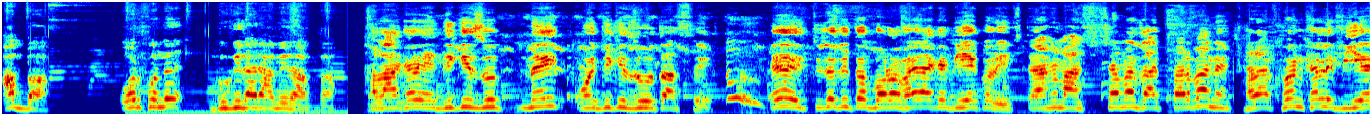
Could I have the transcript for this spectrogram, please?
আব্বা ওর ফোনে ভুগিদার আমি না আব্বা। খালাঘের এদিকে জুত নেই ওইদিকে জুত আছে। এই তুই যদি তোর বড় ভাই আগে বিয়ে করিস তা আমি মানুষের সামনে যাইতে পারবা না? সারাক্ষণ খালি বিয়ে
